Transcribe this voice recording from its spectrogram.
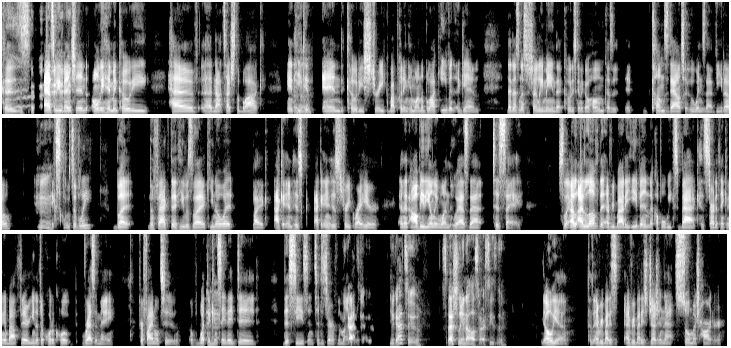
because, as we mentioned, only him and Cody have uh, not touched the block, and he Mhm. could end Cody's streak by putting him on the block. Even again, that doesn't necessarily mean that Cody's going to go home because it, it comes down to who wins that veto Mhm. exclusively. But the fact that he was like, you know what, like I could end his I could end his streak right here, and then I'll be the only one who has that to say. So like I, I love that everybody, even a couple weeks back, has started thinking about their you know their quote unquote resume for final two of what they can Mhm. say they did this season to deserve the You money. got to. You got to. Especially in the All Star season. Oh yeah, because everybody's everybody's judging that so much harder.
